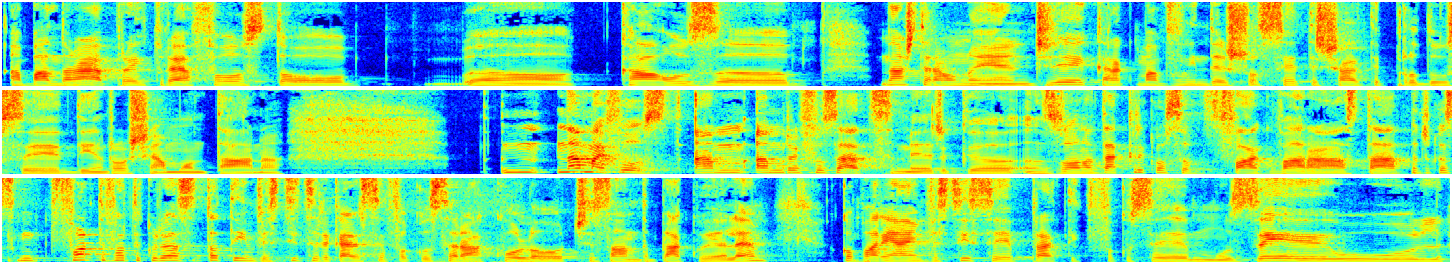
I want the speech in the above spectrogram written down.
abandonarea proiectului a fost o uh, cauză nașterea unui ONG care acum vinde șosete și alte produse din Roșia Montană. N-am mai fost. Am, am refuzat să merg uh, în zonă, dar cred că o să fac vara asta, pentru că sunt foarte, foarte curioasă toate investițiile care se făcuseră acolo, ce s-a întâmplat cu ele. Compania a investise, practic, făcuse muzeul,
